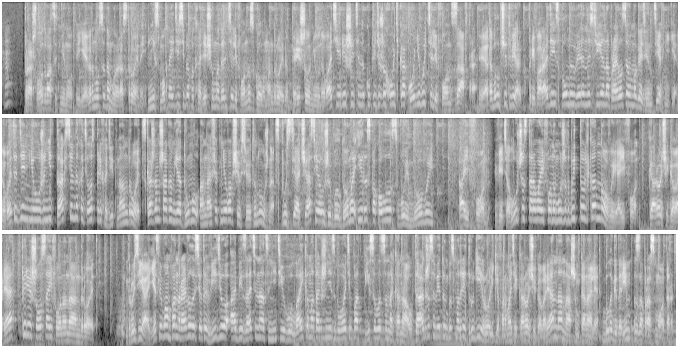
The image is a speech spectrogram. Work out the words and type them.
Прошло 20 минут, и я вернулся домой расстроенный. Не смог найти себе подходящую модель телефона с голым андроидом. Решил не унывать и решительно купить уже хоть какой-нибудь телефон завтра. Это был четверг. При параде и с полной уверенностью я направился в магазин техники. Но в этот день мне уже не так сильно хотелось переходить на Android. С каждым шагом я думал, а нафиг мне вообще все это нужно. Спустя час я уже был дома и распаковывал свой новый iPhone. Ведь лучше старого айфона может быть только новый iPhone. Короче говоря, перешел с айфона на Android. Друзья, если вам понравилось это видео, обязательно оцените его лайком, а также не забывайте подписываться на канал. Также советуем посмотреть другие ролики в формате «Короче говоря» на нашем канале. Благодарим за просмотр.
